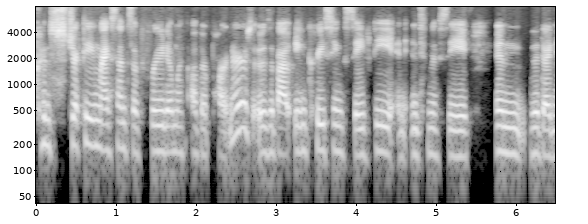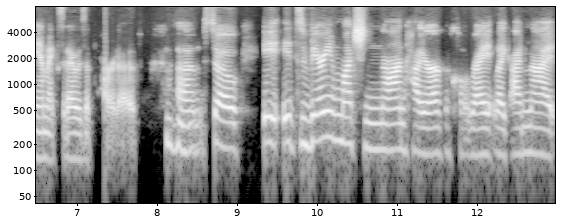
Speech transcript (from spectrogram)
constricting my sense of freedom with other partners. It was about increasing safety and intimacy in the dynamics that I was a part of. Mhm. Um, so it, it's very much non hierarchical, right? Like I'm not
